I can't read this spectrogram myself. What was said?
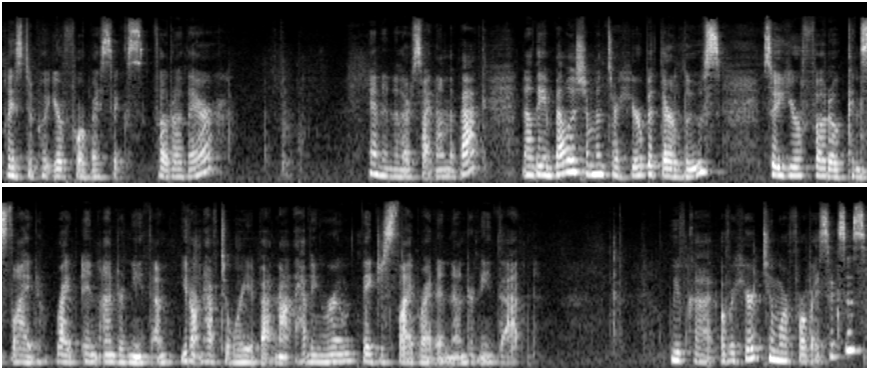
Place to put your 4x6 photo there and another side on the back. Now the embellishments are here, but they're loose, so your photo can slide right in underneath them. You don't have to worry about not having room. They just slide right in underneath that. We've got over here two more 4x6s.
